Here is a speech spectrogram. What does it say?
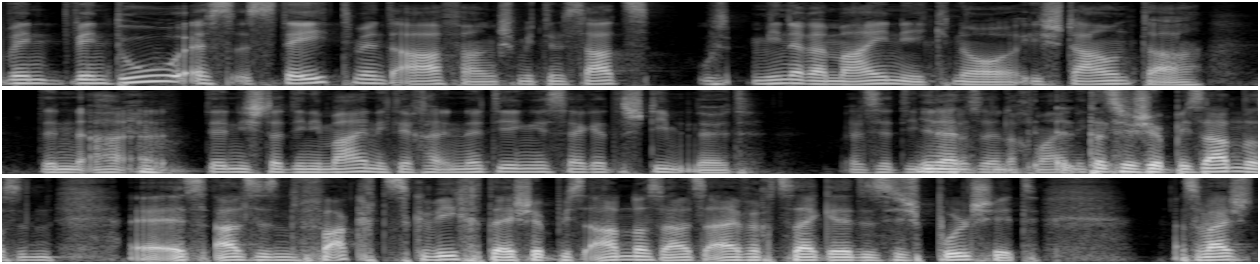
wenn, wenn du ein Statement anfängst mit dem Satz, aus meiner Meinung noch ist da und da, dann, äh, dann ist das deine Meinung. Dann kann ich nicht irgendwie sagen, das stimmt nicht. Weil es ja deine Ja, persönliche Meinung das ist etwas anderes. Ein, äh, es, als ein Fakt zu gewichten, ist etwas anderes, als einfach zu sagen, das ist Bullshit. Also weißt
